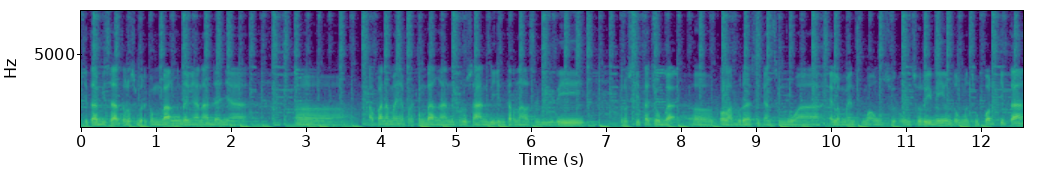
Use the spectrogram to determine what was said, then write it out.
kita bisa terus berkembang dengan adanya uh, apa namanya perkembangan perusahaan di internal sendiri terus kita coba uh, kolaborasikan semua elemen semua unsur, unsur ini untuk mensupport kita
